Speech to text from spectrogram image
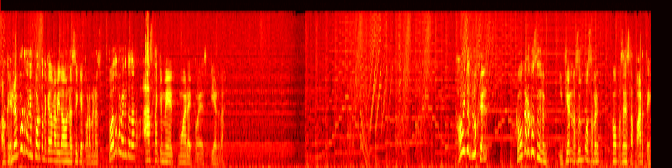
Aunque no importa, no importa, me queda una vida aún, así que por lo menos puedo poner todo hasta que me muera y pues pierda. How the Blue Hell? ¿Cómo carajos en el infierno? No supo saber cómo pasar esta parte.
